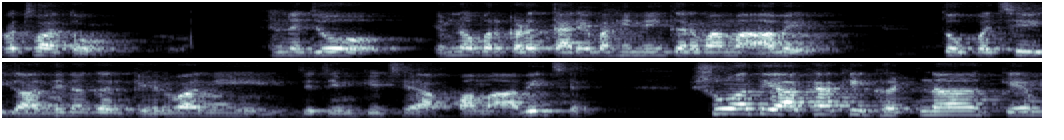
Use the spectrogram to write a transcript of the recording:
અથવા તો એમને જો એમના પર કડક કાર્યવાહી નહીં કરવામાં આવે તો પછી ગાંધીનગર ઘેરવાની જે ચીમકી છે આપવામાં આવી છે. શું હતી આખે આખી ઘટના કેમ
